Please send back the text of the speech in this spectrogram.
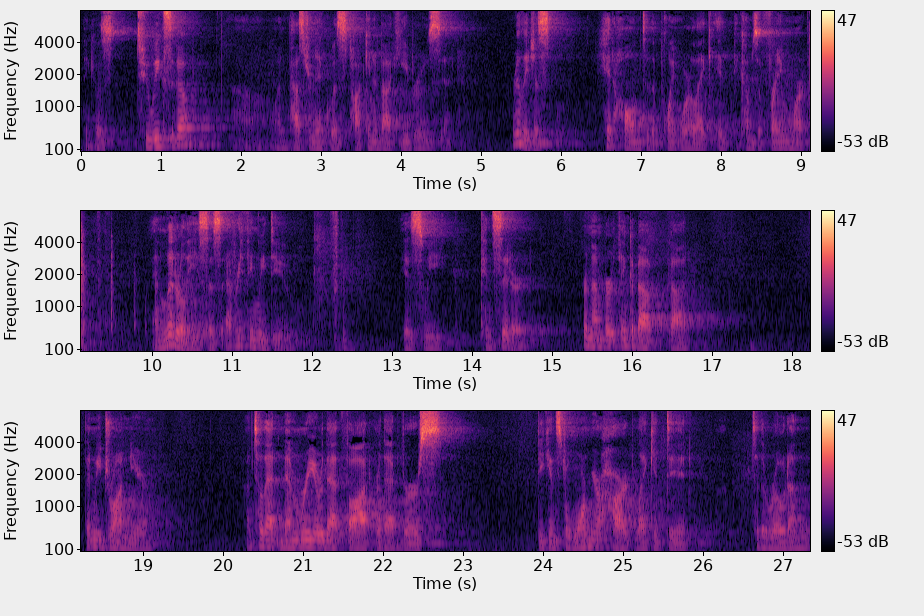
I think it was two weeks ago uh, when Pastor Nick was talking about Hebrews It really just hit home to the point where like it becomes a framework. And literally, he says everything we do is we consider, remember, think about God. Then we draw near until that memory or that thought or that verse begins to warm your heart like it did to the road on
